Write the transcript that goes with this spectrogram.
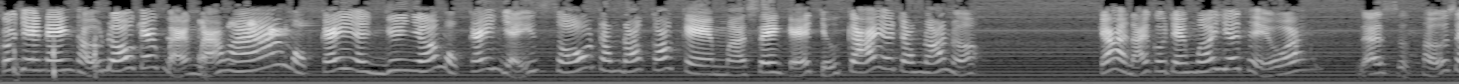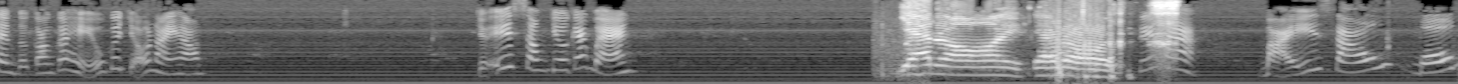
cô Trang đang thử đố các bạn mã hóa một cái ghi nhớ một cái dãy số trong đó có kèm mà xen kẽ chữ cái ở trong đó nữa cái hồi nãy cô Trang mới giới thiệu á để thử xem tụi con có hiểu cái chỗ này không chữ X xong chưa các bạn Dạ rồi. Dạ rồi. tiếp ha bảy sáu bốn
